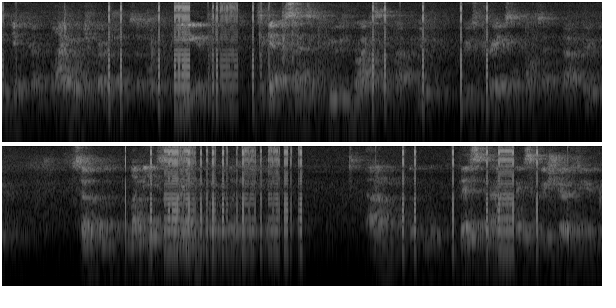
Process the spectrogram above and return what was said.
in different language versions of Wikipedia to get a sense of who's writing about who, who's creating content about who. So let me explain what we're looking at here. Um, this map basically shows you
